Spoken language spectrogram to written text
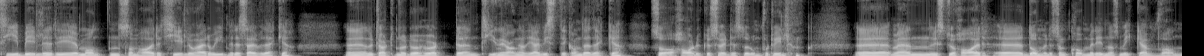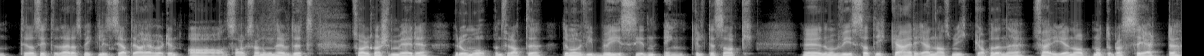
ti biler i måneden som har et kilo heroin i reservedekket. Eh, det er klart at Når du har hørt den tiende gangen at 'jeg visste ikke om det dekket', så har du ikke så veldig stor rom for tvil. Eh, men hvis du har dommere som kommer inn og som ikke er vant til å sitte der, og som ikke liksom sier at 'ja, jeg har hørt i en annen sak', så har noen hevdet, så har du kanskje mer rom åpent for at det må bevises i den enkelte sak. Eh, det må bevise at det ikke er en eller annen som gikk av på denne ferjen og på en måte plasserte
